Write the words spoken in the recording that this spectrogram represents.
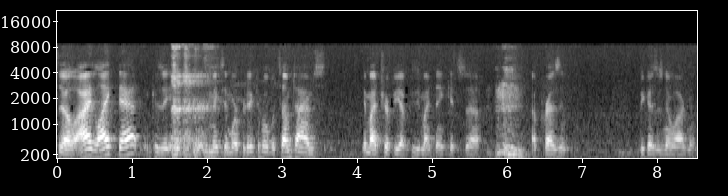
So I like that because it, it makes it more predictable. But sometimes it might trip you up because you might think it's uh, a present because there's no augment.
